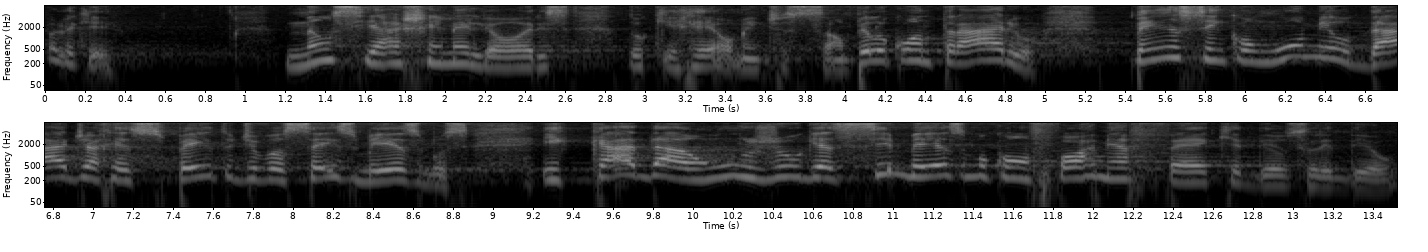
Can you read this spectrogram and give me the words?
Olha aqui. Não se achem melhores do que realmente são. Pelo contrário, pensem com humildade a respeito de vocês mesmos e cada um julgue a si mesmo conforme a fé que Deus lhe deu.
